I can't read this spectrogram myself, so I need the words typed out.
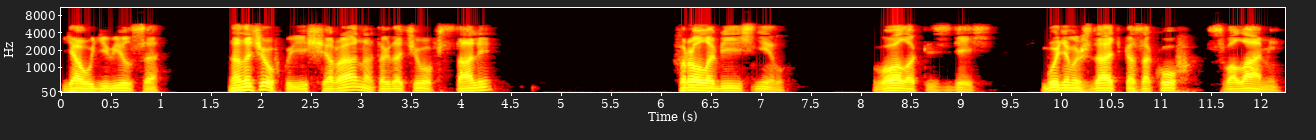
Я удивился. На ночевку еще рано, тогда чего встали? Фрол объяснил. Волок здесь. Будем ждать казаков с валами.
